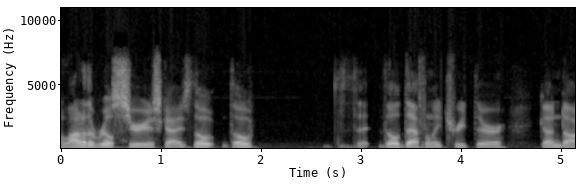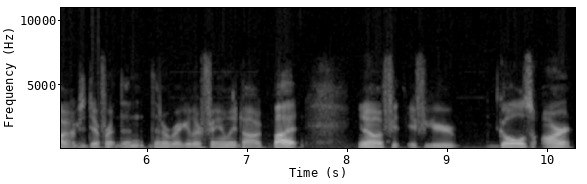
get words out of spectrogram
a lot of the real serious guys they'll they'll they'll definitely treat their gun dogs different than than a regular family dog, but you know if if your goals aren't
